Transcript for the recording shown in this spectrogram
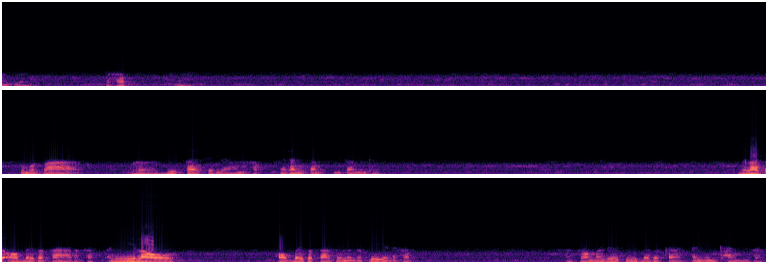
มัติเลยนะครับสมมติว่าดีไซน์เสร็จแล้วนะครับ ให้ท่านจำการบันทึก เวลาจะออกใบประกาศนะครับ อันนี้เราออกใบประกาศสำหรับนักเรียนนะครับ แล้วก็มาเลือกที่ใบประกาศการแข่งขันนะครับ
